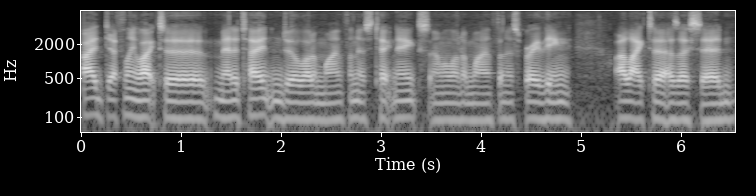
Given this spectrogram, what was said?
I definitely like to meditate and do a lot of mindfulness techniques, um, a lot of mindfulness breathing. I like to, as I said,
